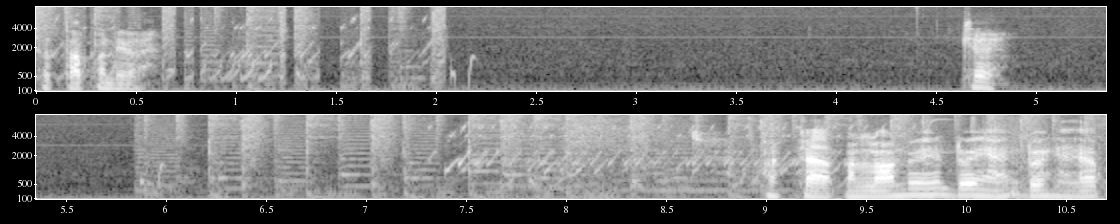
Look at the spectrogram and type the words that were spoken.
สต็อปมันเดี๋ยวาโอเค อากาศมันร้อนด้วยด้วยไงด้วยไงครับ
